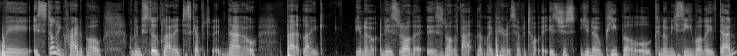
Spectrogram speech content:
where it's still incredible and I'm still glad I discovered it now. But like, you know, and it's not that it's not the fact that my parents ever taught me. It's just, you know, people can only see what they've done.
